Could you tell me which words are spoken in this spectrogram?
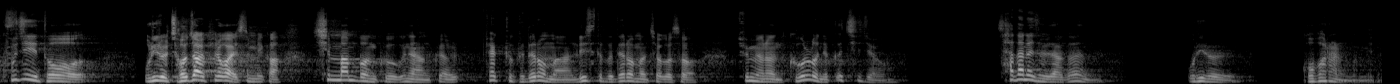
굳이 더 우리를 저주할 필요가 있습니까? 10만 번 그 그냥 그 팩트 그대로만 리스트 그대로만 적어서 주면은 그걸로 이제 끝이죠. 사단의 전략은 우리를 고발하는 겁니다.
